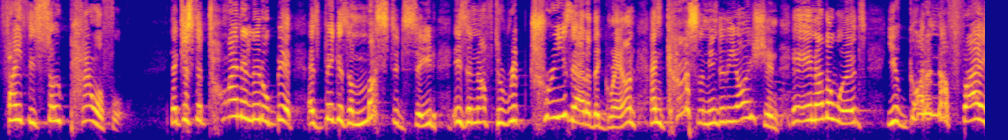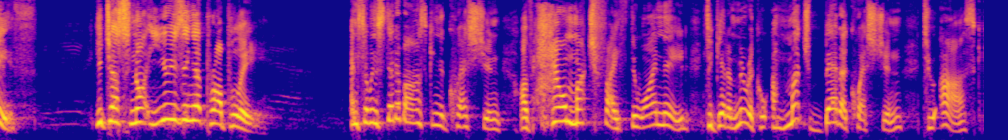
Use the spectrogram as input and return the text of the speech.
faith is so powerful that just a tiny little bit, as big as a mustard seed, is enough to rip trees out of the ground and cast them into the ocean. In other words, you've got enough faith. You're just not using it properly. And so instead of asking a question of how much faith do I need to get a miracle, a much better question to ask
